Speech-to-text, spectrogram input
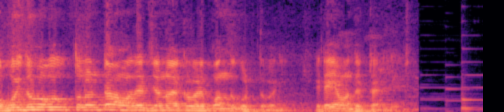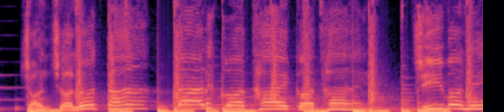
অবৈধভাবে উত্তোলনটা আমাদের যেন একেবারে বন্ধ করতে পারি। এটাই আমাদের টার্গেট চঞ্চলতা তার কথায় কথায়, জীবনে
